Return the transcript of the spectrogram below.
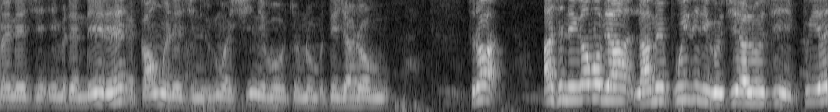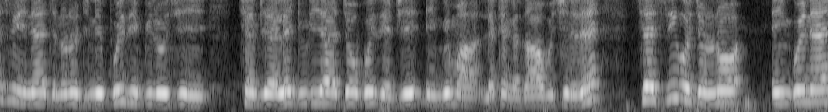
နိုင်နေချင်းအင်မတန်နေတယ်ကောင်းဝင်တဲ့ရှင်တွေကမှရှိနေဖို့ကျွန်တော်မသေးကြတော့ဘူးဆိုတော့အာဆင်နယ်ကပေါ့ဗျာလာမယ့်ပွဲစဉ်တွေကိုကြည့်ရလို့ရှိရင် PSV နဲ့ကျွန်တော်တို့ဒီနေ့ပွဲစဉ်ပြီးလို့ရှိရင်ချန်ပီယံလိဒုတိယအကျော်ပွဲစဉ်ဖြစ်အင်ကွင်းမှာလက်ခံကစားဖို့ရှိနေတယ်ချက်စီကိုကျွန်တော်တို့အင်ကွင်းနဲ့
